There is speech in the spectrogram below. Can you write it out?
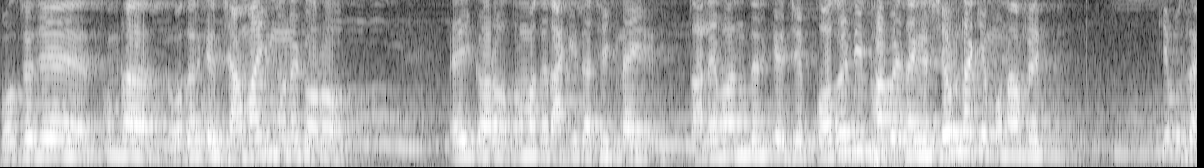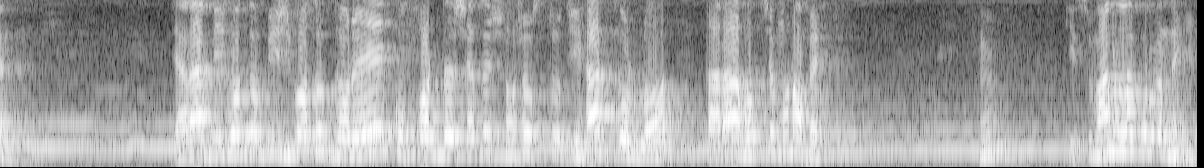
বলছে যে, তোমরা ওদেরকে জামাই মনে করো। এই করো, তোমাদের আকিদা ঠিক নাই। তালেবানদেরকে যে পজিটিভভাবে দেখে, সেও নাকি মুনাফেক। কি বুঝলেন? যারা বিগত ২০ বছর ধরে কুফরদের সাথে সশস্ত্র জিহাদ করল, তারা হচ্ছে মুনাফেক। হুম? কি সুমান আল্লাহ করবেন নাকি?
